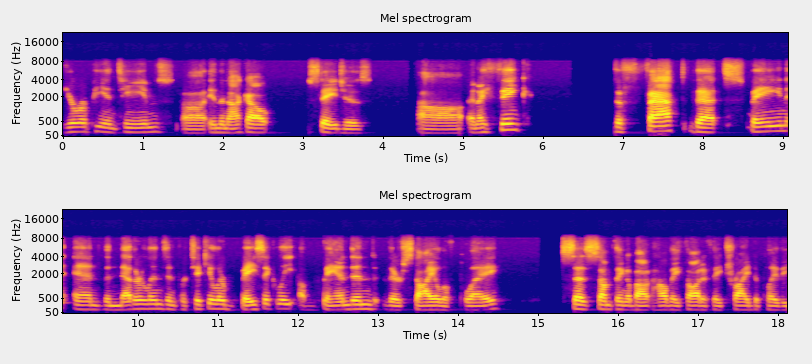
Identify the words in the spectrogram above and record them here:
European teams uh, in the knockout stages, uh, and I think the fact that Spain and the Netherlands in particular basically abandoned their style of play says something about how they thought if they tried to play the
